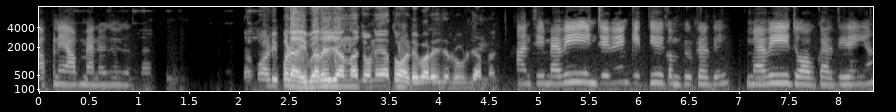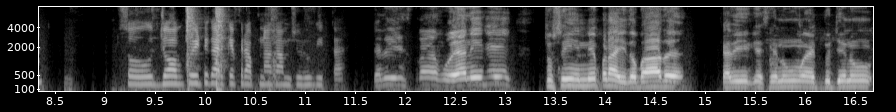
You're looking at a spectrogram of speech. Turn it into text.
ਆਪਣੇ ਆਪ ਮੈਨੇਜ ਹੋ ਜਾਂਦਾ ਹੈ। ਤਾਂ ਤੁਹਾਡੀ ਪੜ੍ਹਾਈ ਬਾਰੇ ਜਾਨਣਾ ਚਾਹੁੰਦੇ ਆ ਤੁਹਾਡੇ ਬਾਰੇ ਜ਼ਰੂਰ ਜਾਨਣਾ ਹਾਂਜੀ ਮੈਂ ਵੀ ਇੰਜੀਨੀਅਰਿੰਗ ਕੀਤੀ ਹੋਈ ਕੰਪਿਊਟਰ ਦੀ ਮੈਂ ਵੀ ਜੌਬ ਕਰਦੀ ਰਹੀ ਹਾਂ। ਸੋ ਜੌਬ ਕੁਇਟ ਕਰਕੇ ਫਿਰ ਆਪਣਾ ਕੰਮ ਸ਼ੁਰੂ ਕੀਤਾ ਕਦੇ ਇਸ ਤਰ੍ਹਾਂ ਹੋਇਆ ਨਹੀਂ ਜੀ ਤੁਸੀਂ ਇੰਨੀ ਪੜ੍ਹਾਈ ਤੋਂ ਬਾਅਦ ਕਦੀ ਕਿਸੇ ਨੂੰ ਇੱਕ ਦੂਜੇ ਨੂੰ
